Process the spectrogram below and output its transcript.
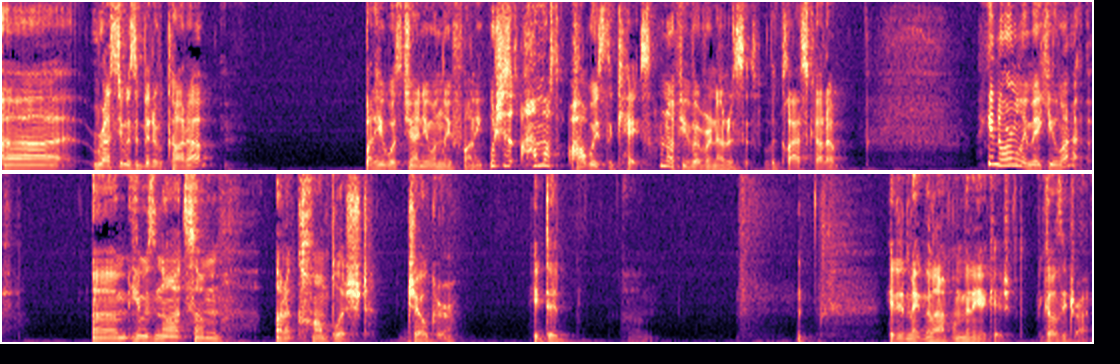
Uh, Rusty was a bit of a cut up, but he was genuinely funny, which is almost always the case. I don't know if you've ever noticed this with a class cut up. He can normally make you laugh. Um, he was not some unaccomplished joker. He did. Um, he did make me laugh on many occasions because he tried.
